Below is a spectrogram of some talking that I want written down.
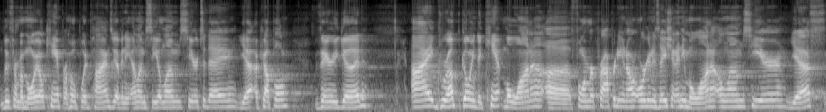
Luther Memorial Camp or Hopewood Pines. Do we have any LMC alums here today? Yeah, a couple. Very good. I grew up going to Camp Mowana, a former property in our organization. Any Mowana alums here? Yes,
